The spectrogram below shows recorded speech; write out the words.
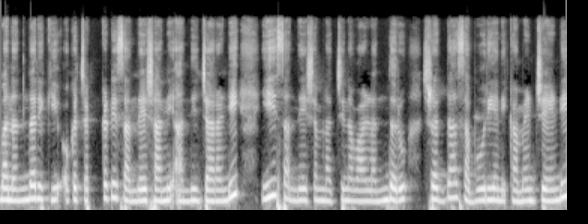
మనందరికీ ఒక చక్కటి సందేశాన్ని అందించారండి. ఈ సందేశం నచ్చిన వాళ్ళందరూ శ్రద్ధ సబూరి అని కమెంట్ చేయండి.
